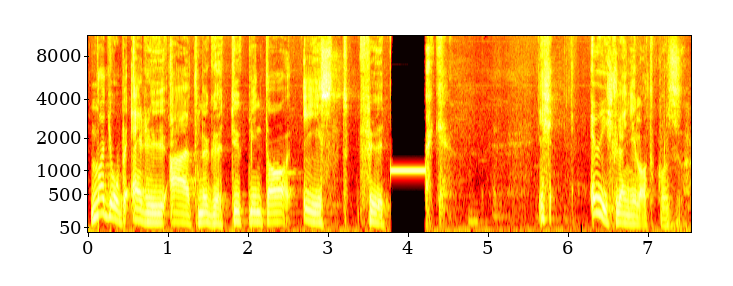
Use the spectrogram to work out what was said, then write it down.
nagyobb erő állt mögöttük, mint a észt főt. És ő is lenyilatkozza,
